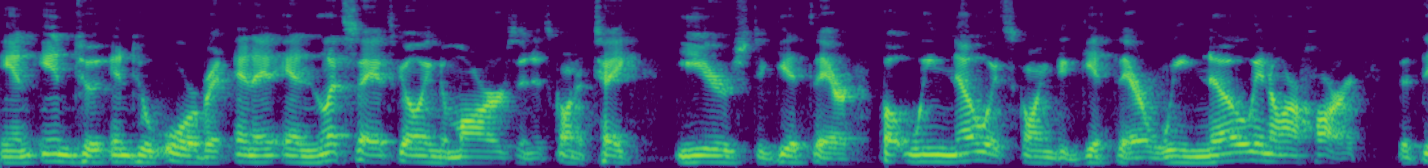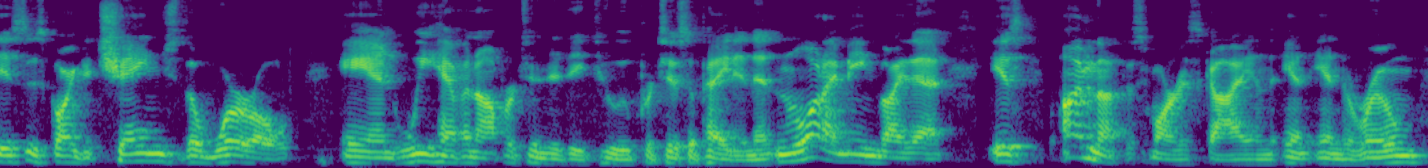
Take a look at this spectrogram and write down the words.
and into into orbit. And and let's say it's going to Mars and it's going to take years to get there but we know it's going to get there. We know in our heart that this is going to change the world and we have an opportunity to participate in it. And what i mean by that is i'm not the smartest guy in, in, in the room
